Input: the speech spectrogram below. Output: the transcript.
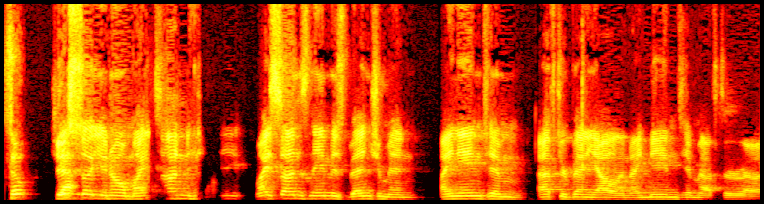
so Just so you know, my son, my son's name is Benjamin. I named him after Benny Allen. I named him after uh,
